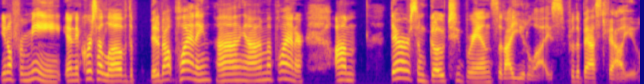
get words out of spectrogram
you know, for me, and of course, I love the bit about planning. Uh, I'm a planner. Um, there are some go-to brands that I utilize for the best value,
